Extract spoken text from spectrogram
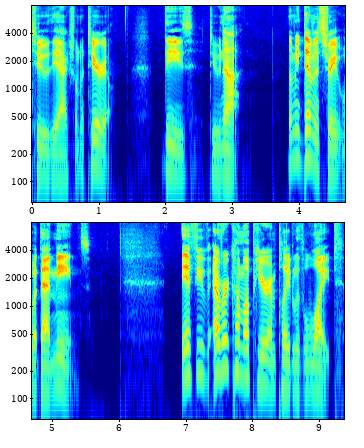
to the actual material. These do not. Let me demonstrate what that means. If you've ever come up here and played with light,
